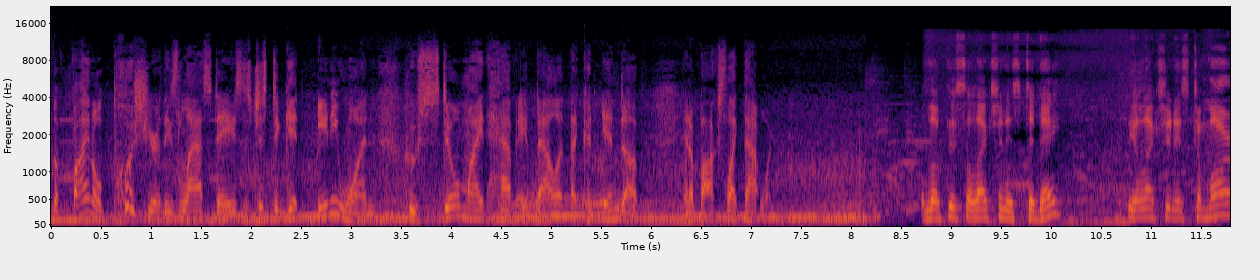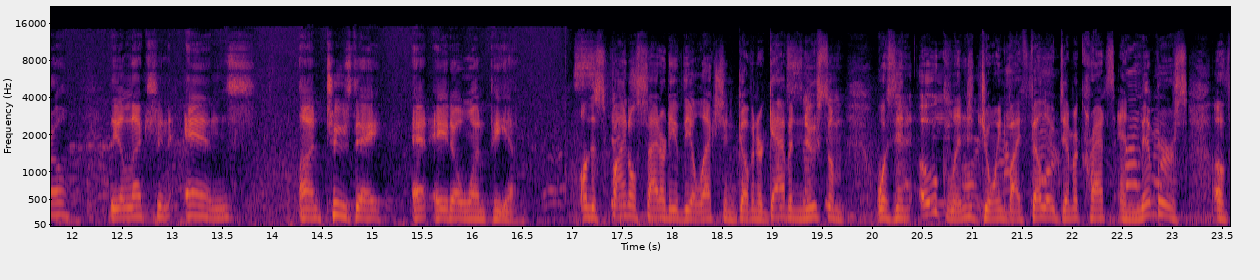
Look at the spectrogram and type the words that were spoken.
the final push here these last days is just to get anyone who still might have a ballot that could end up in a box like that one. Look, this election is today. The election is tomorrow. The election ends on Tuesday at 8.01 p.m. On this final Saturday of the election, Governor Gavin Newsom was in Oakland, joined by fellow Democrats and members of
